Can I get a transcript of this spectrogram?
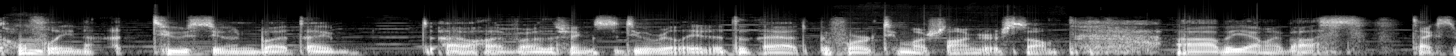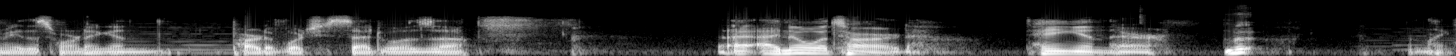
Hopefully not too soon, but I. I'll have other things to do related to that before too much longer. So, uh, but yeah, my boss texted me this morning, and part of what she said was, uh, I, "I know it's hard. Hang in there." I'm like,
